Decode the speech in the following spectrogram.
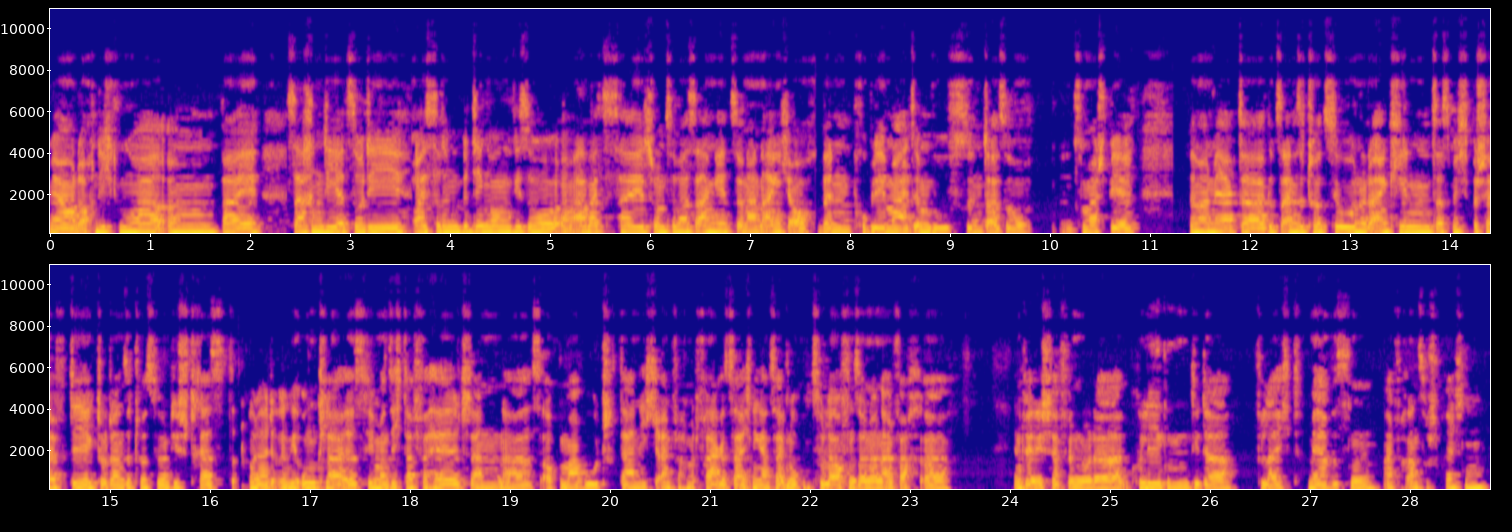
Ja, und auch nicht nur ähm, bei Sachen, die jetzt so die äußeren Bedingungen wie so ähm, Arbeitszeit und sowas angeht, sondern eigentlich auch, wenn Probleme halt im Beruf sind. Also zum Beispiel, wenn man merkt, da gibt es eine Situation oder ein Kind, das mich beschäftigt oder eine Situation, die stresst oder irgendwie unklar ist, wie man sich da verhält, dann äh, ist auch immer gut, da nicht einfach mit Fragezeichen die ganze Zeit nur rumzulaufen, sondern einfach äh, entweder die Chefin oder Kollegen, die da vielleicht mehr wissen, einfach anzusprechen.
